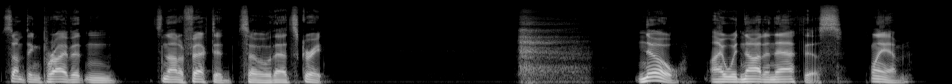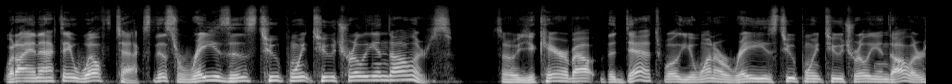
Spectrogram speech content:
something private and it's not affected. So that's great. No, I would not enact this plan. Would I enact a wealth tax? This raises $2.2 trillion. So you care about the debt. Well, you want to raise $2.2 trillion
